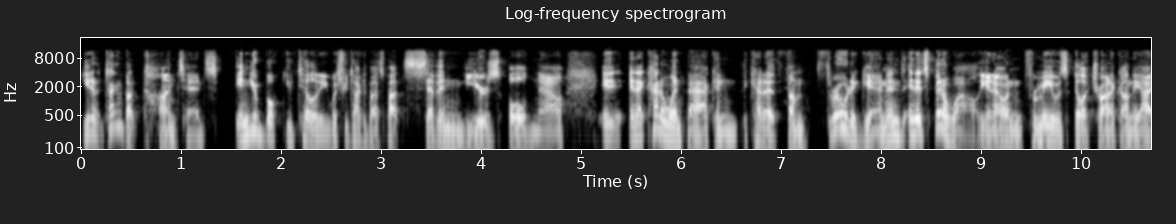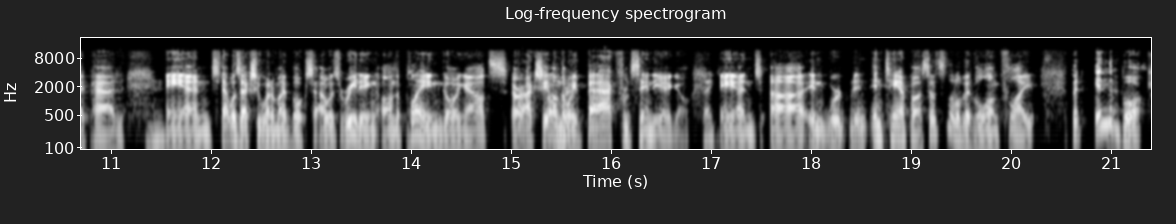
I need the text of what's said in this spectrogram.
You know, talking about content in your book Utility, which we talked about, it's about seven years old now. It, and I kind of went back and kind of thumbed through it again. And, and it's been a while, you know, and for me, it mm-hmm. was electronic on the iPad. Mm-hmm. And that was actually one of my books I was reading on the plane going out, or actually oh, on the way back from San Diego. And uh, and we're in, in, Tampa. So it's a little bit of a long flight. But in the book,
